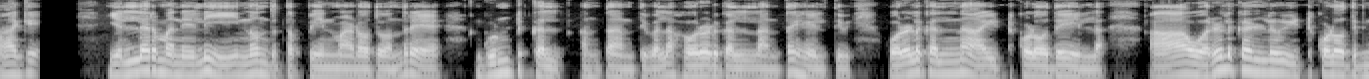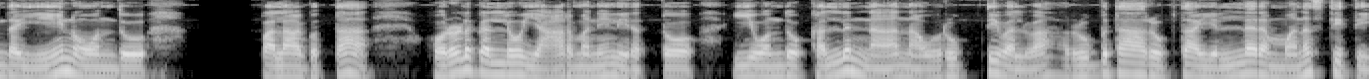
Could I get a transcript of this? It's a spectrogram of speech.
ಹಾಗೆ ಎಲ್ಲರ ಮನೆಯಲ್ಲಿ ಇನ್ನೊಂದು ತಪ್ಪೇನು ಮಾಡೋದು ಅಂದರೆ ಗುಂಟ್ಕಲ್ ಅಂತ ಅಂತೀವಲ್ಲ ಹೊರಳುಗಲ್ ಅಂತ ಹೇಳ್ತೀವಿ. ಹೊರಳುಗಲ್ನ ಇಟ್ಕೊಳ್ಳೋದೇ ಇಲ್ಲ. ಆ ಹೊರಳುಗಲ್ಲು ಇಟ್ಕೊಳ್ಳೋದ್ರಿಂದ ಏನು ಒಂದು ಫಲ ಗೊತ್ತಾ ಹೊರಳುಗಲ್ಲು ಯಾರ ಮನೇಲಿರುತ್ತೋ, ಈ ಒಂದು ಕಲ್ಲನ್ನು ನಾವು ರುಬ್ತೀವಲ್ವ? ರುಬ್ತಾ ರುಬ್ತಾ ಎಲ್ಲರ ಮನಸ್ಥಿತಿ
